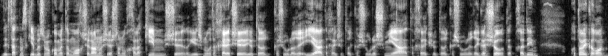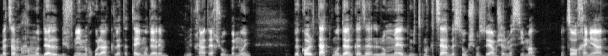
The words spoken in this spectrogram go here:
זה קצת מזכיר באיזשהו מקום את המוח שלנו שיש לנו חלקים שנגיד יש לנו את החלק שיותר קשור לראייה, את החלק שיותר קשור לשמיעה, את החלק שיותר קשור לרגשות, לפחדים, אותו עיקרון, בעצם המודל בפנים מחולק לתתי מודלים מבחינת איך שהוא בנוי, וכל תת מודל כזה לומד, מתמקצע בסוג מסוים של משימה, לצורך העניין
